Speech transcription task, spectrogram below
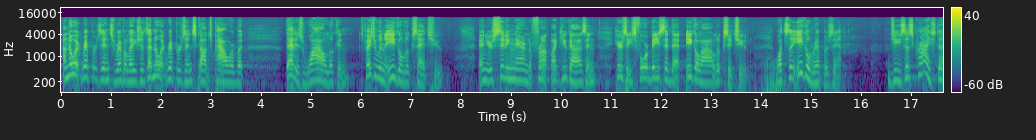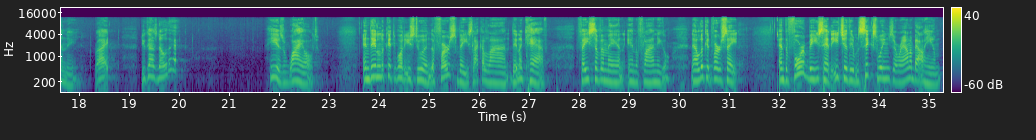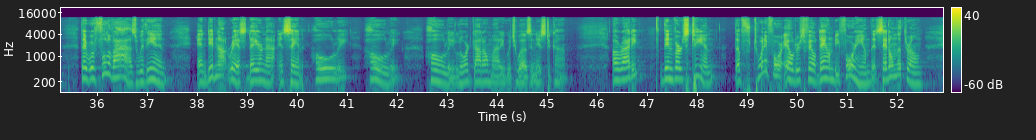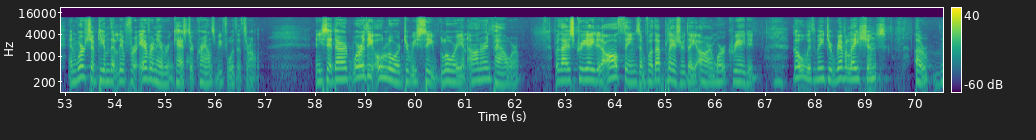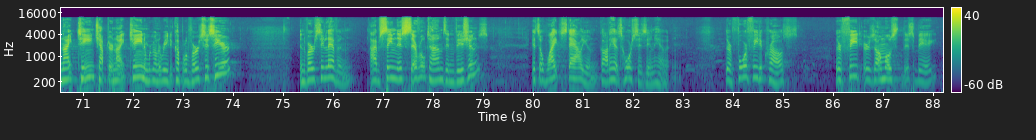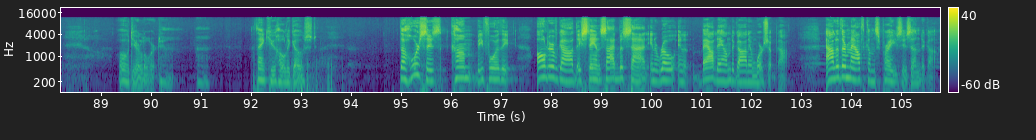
I know it represents revelations. I know it represents God's power, but that is wild looking, especially when the eagle looks at you. And you're sitting there in the front like you guys, and here's these four beasts, and that eagle eye looks at you. What's the eagle represent? Jesus Christ, doesn't he? Right? You guys know that? He is wild. And then look at what he's doing. The first beast, like a lion, then a calf, face of a man, and a flying eagle. Now look at verse 8. And the four beasts had each of them six wings around about him. They were full of eyes within, and did not rest day or night, and saying, Holy, holy, holy, Lord God Almighty, which was and is to come. Alrighty? Then verse 10 the 24 elders fell down before him that sat on the throne and worshiped him that lived forever and ever and cast their crowns before the throne. And he said, Thou art worthy, O Lord, to receive glory and honor and power. For thou hast created all things, and for thy pleasure they are and were created. Go with me to Revelations uh, 19, chapter 19, and we're going to read a couple of verses here. In verse 11, I've seen this several times in visions. It's a white stallion. God has horses in heaven. They're four feet across, Their feet are almost this big. Oh, dear Lord. Thank you, Holy Ghost. The horses come before the altar of God. They stand side by side in a row and bow down to God and worship God. Out of their mouth comes praises unto God.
